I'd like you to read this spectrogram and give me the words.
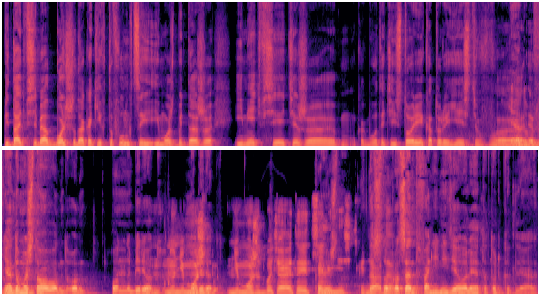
впитать в себя больше, да, каких-то функций и, может быть, даже иметь все те же, как бы, вот эти истории, которые есть в Я, дум, я думаю, что он, он, он наберет. Ну, не может, наберет. быть, не может быть, а это и цель конечно. есть, конечно. Сто процентов да. они не делали это только для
